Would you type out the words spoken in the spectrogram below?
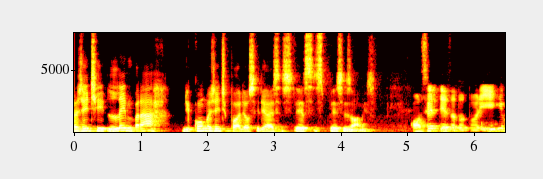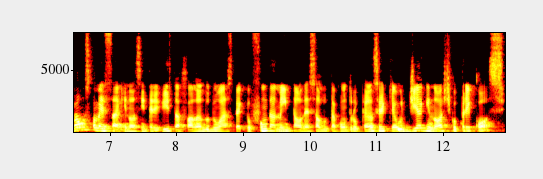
a gente lembrar de como a gente pode auxiliar esses, esses, esses homens. Com certeza, doutor. E, e, vamos começar aqui nossa entrevista falando de um aspecto fundamental nessa luta contra o câncer, que é o diagnóstico precoce.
